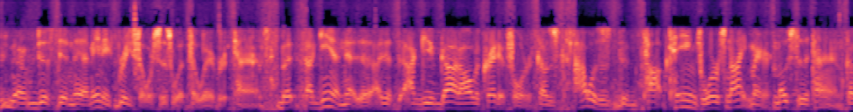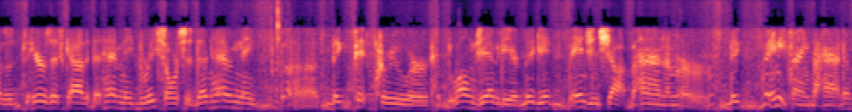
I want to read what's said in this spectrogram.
you know, just didn't have any resources whatsoever at times. But again, I, I give God all the credit for it because I was the top team's worst nightmare most of the time because here's this guy that doesn't have any resources, doesn't have any uh, big pit crew or longevity or big engine shop behind them or big anything behind them.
